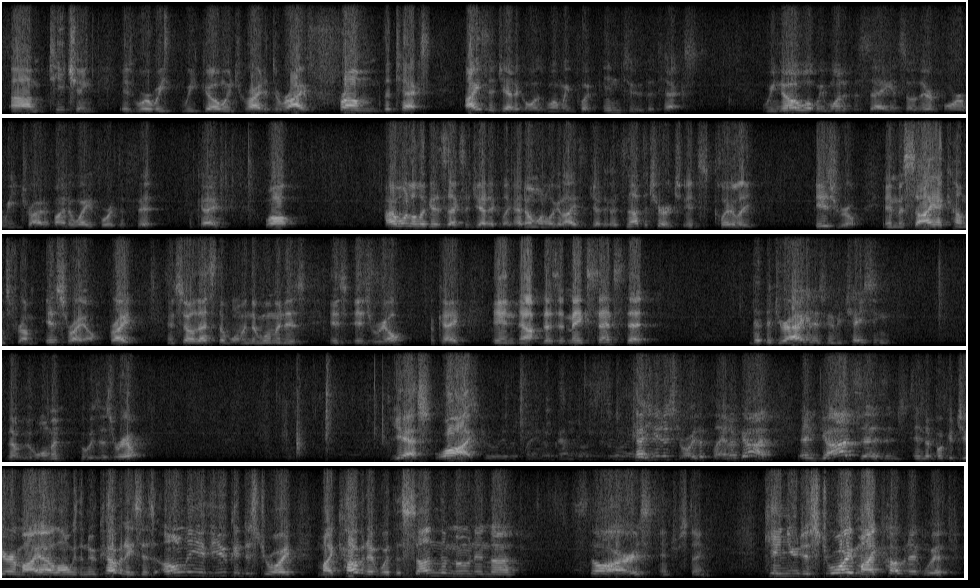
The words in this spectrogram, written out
um, teaching is where we, we go and try to derive from the text. Eisegetical is when we put into the text. We know what we want it to say, and so therefore we try to find a way for it to fit. Okay? Well, I want to look at this exegetically. I don't want to look at eisegetically. It's not the church. It's clearly Israel. And Messiah comes from Israel, right? And so that's the woman. The woman is, is Israel, okay? And now, does it make sense that that the dragon is going to be chasing the, the woman who is Israel? Yes. Why? Destroy the plan of God. Because you destroy the plan of God. And God says in, in the book of Jeremiah, along with the new covenant, he says, only if you can destroy my covenant with the sun, the moon, and the stars, interesting, can you destroy my covenant with,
